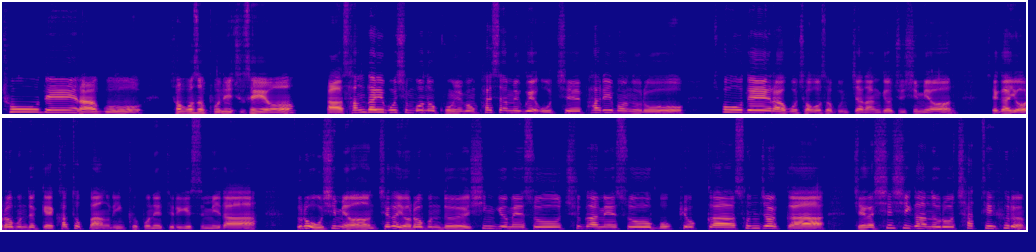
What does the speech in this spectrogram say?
초대라고 적어서 보내주세요. 자, 상단에 보신 번호 010-8329-5781번으로 초대라고 적어서 문자 남겨주시면 제가 여러분들께 카톡방 링크 보내드리겠습니다. 들어오시면 제가 여러분들 신규 매수, 추가 매수, 목표가, 손절가 제가 실시간으로 차트의 흐름,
